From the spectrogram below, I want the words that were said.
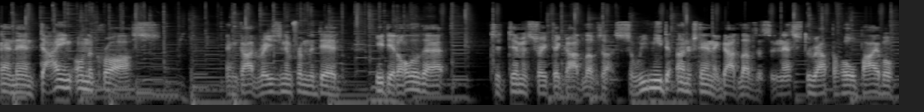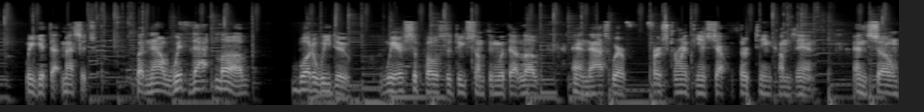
and then dying on the cross and God raising him from the dead. He did all of that to demonstrate that God loves us. So we need to understand that God loves us, and that's throughout the whole Bible. We get that message. But now, with that love, what do we do? We're supposed to do something with that love, and that's where First Corinthians chapter 13 comes in. And so,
